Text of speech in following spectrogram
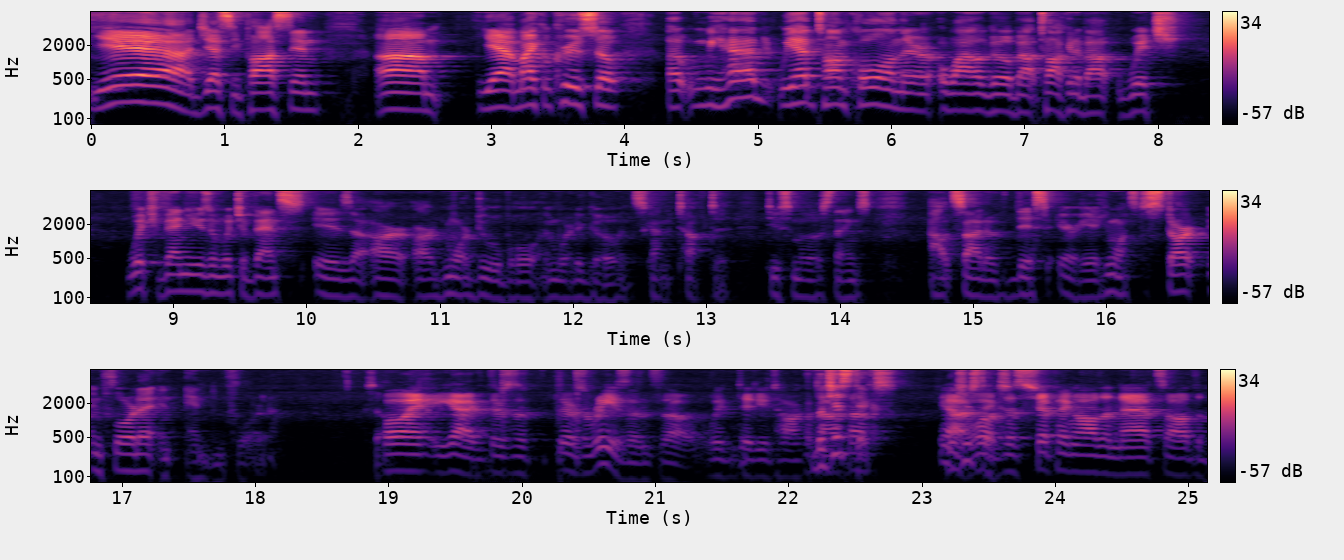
yeah, Jesse Poston. Um, yeah, Michael Cruz. So uh, we had we had Tom Cole on there a while ago about talking about which which venues and which events is uh, are are more doable and where to go. It's kind of tough to do some of those things outside of this area. He wants to start in Florida and end in Florida. So, boy, yeah. There's a there's reasons though. We, did you talk about Logistics. That? Yeah, well, just shipping all the nets, all the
